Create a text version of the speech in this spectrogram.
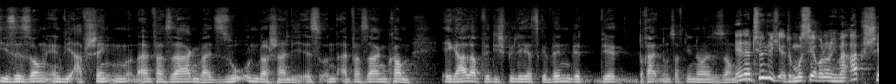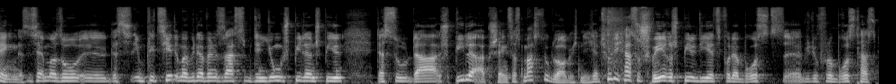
die Saison irgendwie abschenken und einfach sagen, weil es so unwahrscheinlich ist und einfach sagen, komm, egal ob wir die Spiele jetzt gewinnen, wir, wir bereiten uns auf die neue Saison. Ja, natürlich. Du musst sie aber noch nicht mal abschenken. Das ist ja immer so, äh, das impliziert immer wieder, wenn du sagst, mit den jungen Spielern spielen, dass du da Spiele abschenkst. Das machst du, glaube ich, nicht. Natürlich hast du schwere Spiele, die jetzt vor der Brust, äh, die du vor der Brust hast,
